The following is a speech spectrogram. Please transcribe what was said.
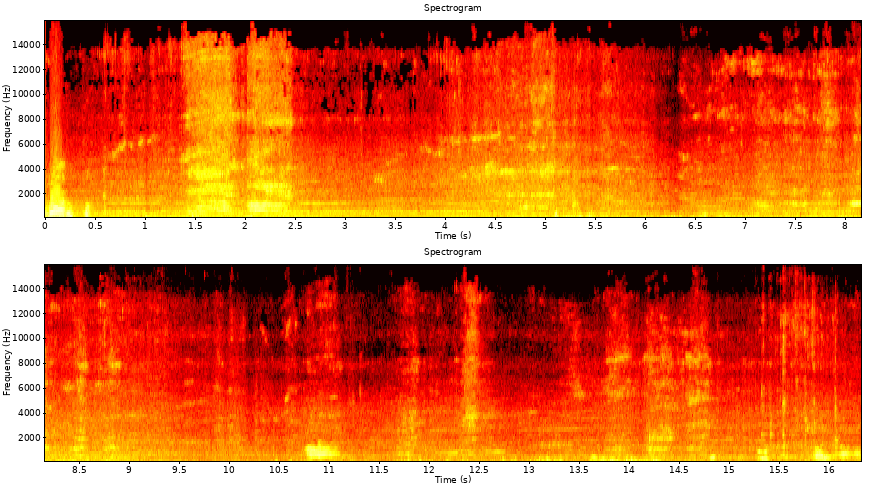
Pardon Oh là.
